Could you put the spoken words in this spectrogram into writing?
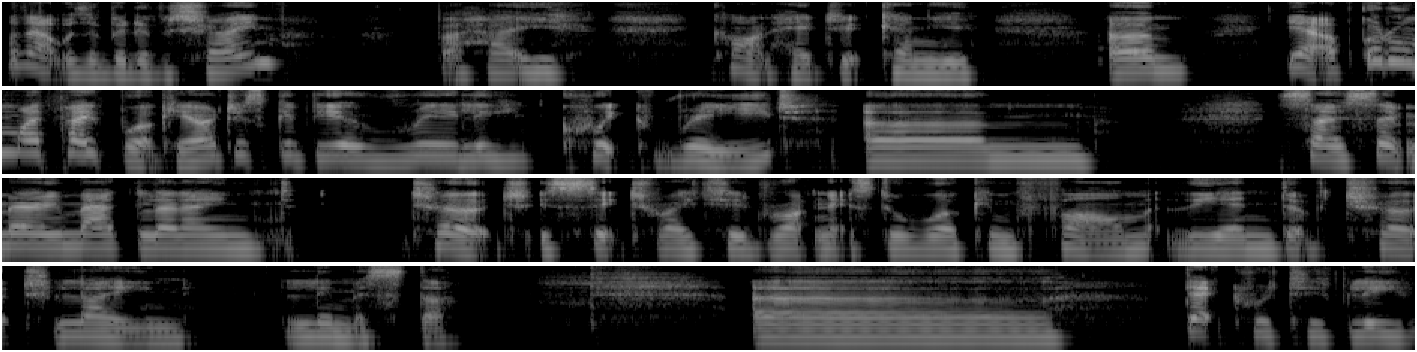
Well, that was a bit of a shame, but hey, can't hedge it, can you? Um, yeah, I've got all my paperwork here. I'll just give you a really quick read. Um, so, St Mary Magdalene Church is situated right next to a working farm at the end of Church Lane, Lyminster. Uh, decoratively,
